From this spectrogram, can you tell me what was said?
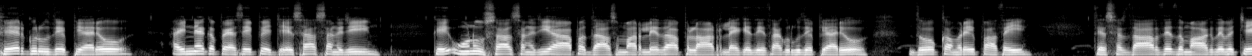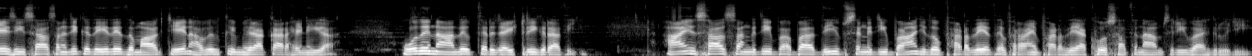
ਫਿਰ ਗੁਰੂ ਦੇ ਪਿਆਰਿਓ, ਇੰਨੇ ਕ ਪੈਸੇ ਭੇਜੇ ਸਾਧ ਸੰਗਤ ਜੀ। ਕਿ ਉਹਨੂੰ ਸਾਧ ਸੰਗਤ ਜੀ ਆਪ 10 ਮਰਲੇ ਦਾ ਪਲਾਟ ਲੈ ਕੇ ਦੇਤਾ ਗੁਰੂ ਦੇ ਪਿਆਰਿਓ, ਦੋ ਕਮਰੇ ਪਾਤੇ ਤੇ ਸਰਦਾਰ ਦੇ ਦਿਮਾਗ ਦੇ ਵਿੱਚ ਇਹ ਸੀ, ਸਾਧ ਸੰਗਤ ਜੀ ਕਿਤੇ ਇਹਦੇ ਦਿਮਾਗ 'ਚ ਇਹ ਨਾ ਹੋਵੇ ਕਿ ਮੇਰਾ ਘਰ ਹੈ ਨਹੀਂਗਾ ਉਹਦੇ ਨਾਂ ਦੇ ਉੱਤੇ ਰਜਿਸਟਰੀ ਕਰਾਤੀ। ਆਏ ਸਾਧ ਸੰਗਤ ਜੀ ਬਾਬਾ ਦੀਪ ਸਿੰਘ ਜੀ ਬਾਂਹ ਜਦੋਂ ਫੜਦੇ ਆ ਤੇ ਫਿਰ ਆਏ ਫੜਦੇ ਆਖੋ, ਸਤਨਾਮ ਸ੍ਰੀ ਵਾਹਿਗੁਰੂ ਜੀ।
